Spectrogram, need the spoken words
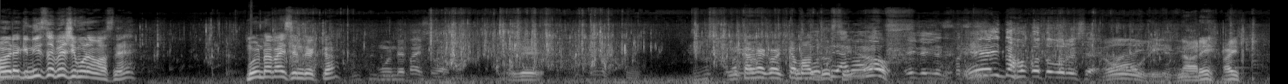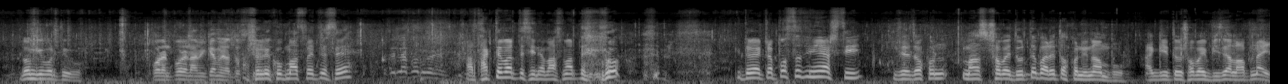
ওইটা কি নিচে বেশি মনে মাছ নে? মন ভাই পাইছেন তো একটা? পাইছো যে আমার কাকা কয়েকটা মাছ ধরছি। এই দেখো কত বড় না রে ভাই লঙ্গি পড়তে। পরেন পরেন আমি ক্যামেরা আসলে খুব মাছ পাইতেছে। আর থাকতে পারতেছি না মাছ মারতে কিন্তু একটা প্রস্তুতি নিয়ে আসছি। যে যখন মাছ সবাই ধরতে পারে তখনই নামবো। আগে তো সবাই ভিজা লাভ নাই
